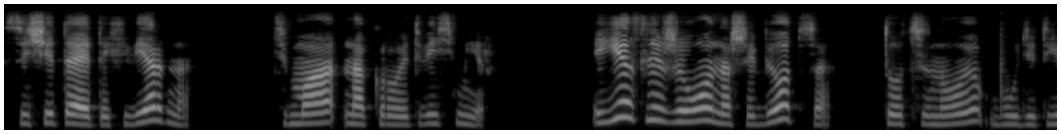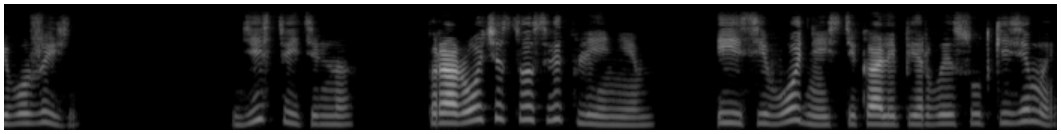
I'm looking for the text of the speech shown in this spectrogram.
сосчитает их верно, тьма накроет весь мир. Если же он ошибется, то ценою будет его жизнь. Действительно, пророчество светлением, и сегодня истекали первые сутки зимы.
